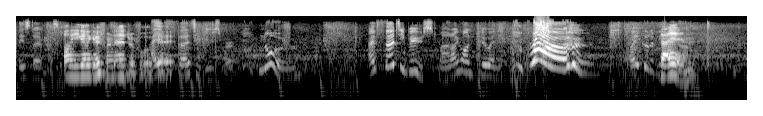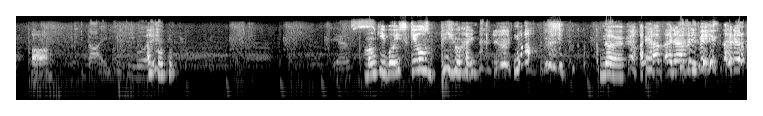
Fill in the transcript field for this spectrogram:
Please don't mess it. oh, you're gonna go for an air dribble, I have 30 boost, bro. No. I have 30 boost, man. I can't do anything. Bro! Why you gotta be That in? Oh. Die, monkey boy. Yes. Monkey boy skills be like no no I have I don't have any boost I don't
